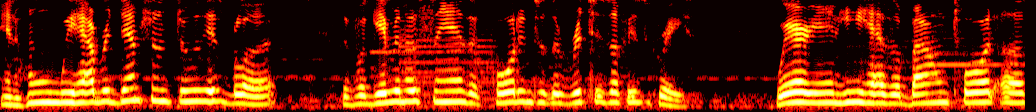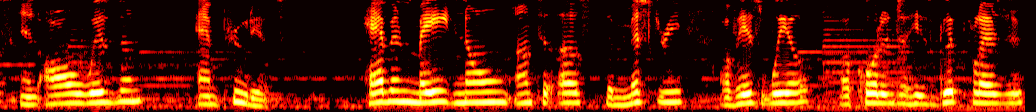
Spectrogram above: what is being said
in whom we have redemption through his blood, the forgiving of sins according to the riches of his grace wherein he has abounded toward us in all wisdom and prudence, having made known unto us the mystery of his will, according to his good pleasure,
